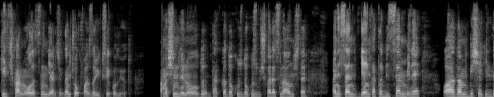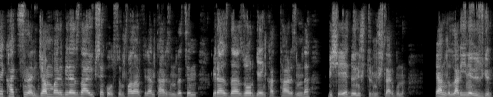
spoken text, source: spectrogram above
kill çıkarma olasılığın gerçekten çok fazla yüksek oluyordu. Ama şimdi ne oldu? Dakika 9-9.5 arasını almışlar. Hani sen gank atabilsen bile o adam bir şekilde kaçsın hani can barı biraz daha yüksek olsun falan filan tarzında senin biraz daha zor gank at tarzında bir şeye dönüştürmüşler bunu. Jungle'lar yine üzgün.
